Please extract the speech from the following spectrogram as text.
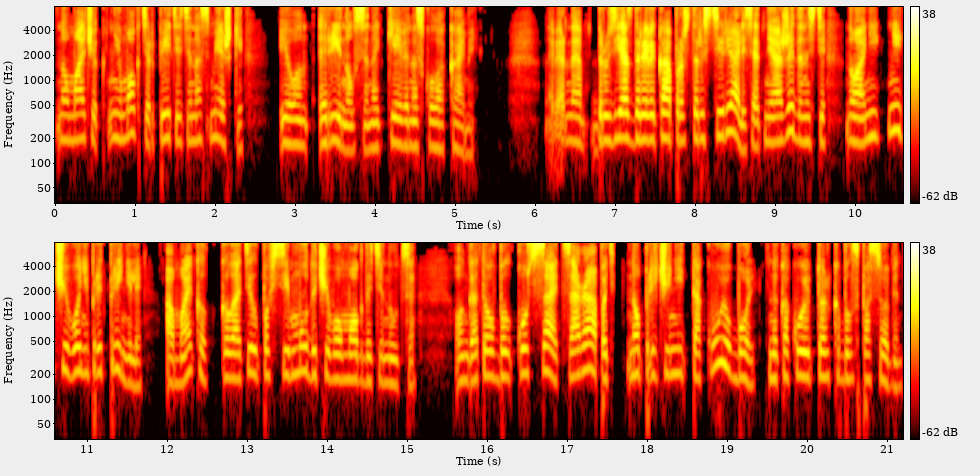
но мальчик не мог терпеть эти насмешки — и он ринулся на Кевина с кулаками. Наверное, друзья здоровяка просто растерялись от неожиданности, но они ничего не предприняли, а Майкл колотил по всему, до чего мог дотянуться. Он готов был кусать, царапать, но причинить такую боль, на какую только был способен.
